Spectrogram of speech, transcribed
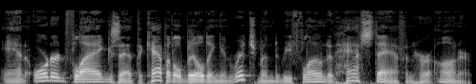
and ordered flags at the Capitol building in Richmond to be flown at half staff in her honor.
